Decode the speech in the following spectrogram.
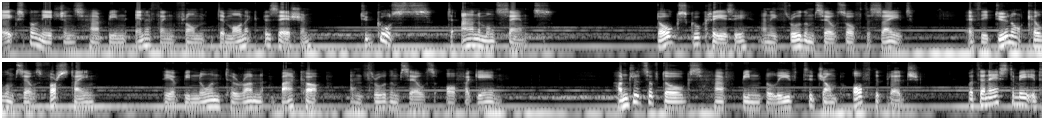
Explanations have been anything from demonic possession to ghosts to animal sense. Dogs go crazy and they throw themselves off the side. If they do not kill themselves first time, they have been known to run back up and throw themselves off again. Hundreds of dogs have been believed to jump off the bridge, with an estimated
